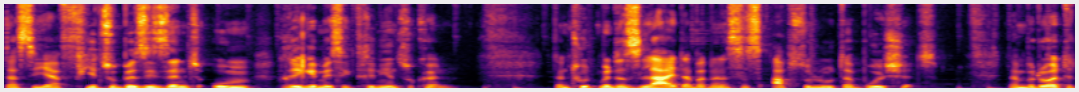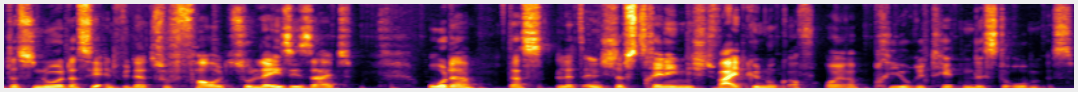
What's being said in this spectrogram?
dass sie ja viel zu busy sind, um regelmäßig trainieren zu können, dann tut mir das leid, aber dann ist das absoluter Bullshit. Dann bedeutet das nur, dass ihr entweder zu faul, zu lazy seid oder dass letztendlich das Training nicht weit genug auf eurer Prioritätenliste oben ist.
